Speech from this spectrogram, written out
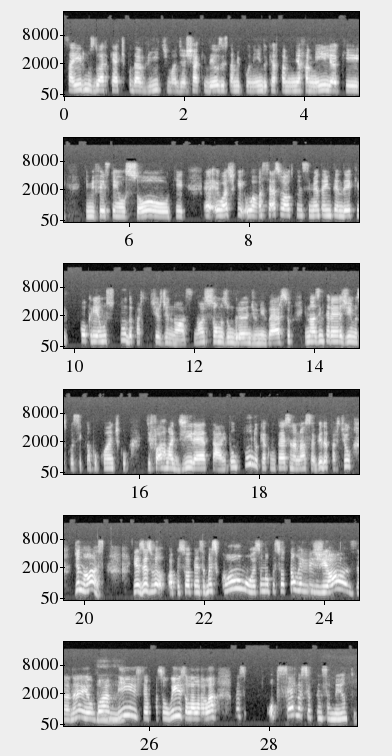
sairmos do arquétipo da vítima, de achar que Deus está me punindo, que a minha família que, que me fez quem eu sou, que é, eu acho que o acesso ao autoconhecimento é entender que co-criamos tudo a partir de nós. Nós somos um grande universo e nós interagimos com esse campo quântico de forma direta. Então tudo que acontece na nossa vida partiu de nós. E às vezes a pessoa pensa, mas como? Eu sou uma pessoa tão religiosa, né? Eu vou uhum. à missa, eu faço isso, lá, lá, lá. Mas observa seu pensamento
